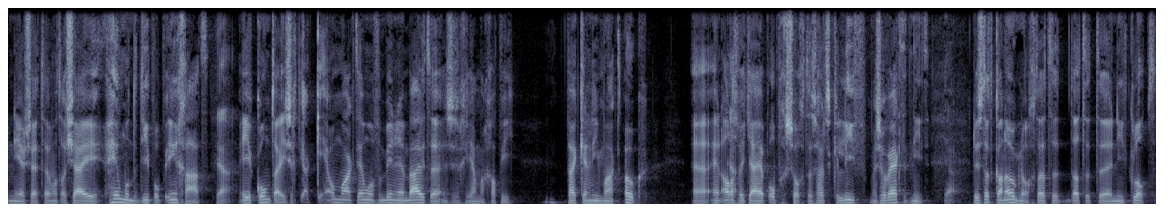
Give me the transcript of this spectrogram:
neerzetten. Want als jij helemaal de diep op ingaat Ja, en je komt daar, je zegt, ja, ken markt helemaal van binnen en buiten. En ze zeggen, ja, maar grappie, wij kennen die markt ook. Eh, en alles Ja. wat jij hebt opgezocht, is hartstikke lief, maar zo werkt het niet. ja. Dus dat kan ook nog, dat het, dat het eh, niet klopt.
